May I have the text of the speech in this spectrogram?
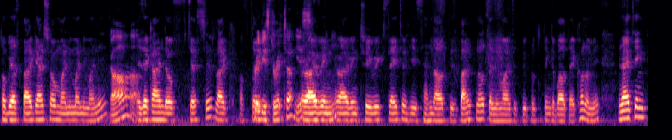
Tobias Berger show Money Money Money Ah, as a kind of gesture, like after previous director, yes. arriving Mhm. arriving three weeks later he sent out these banknotes and invited people to think about the economy and i think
